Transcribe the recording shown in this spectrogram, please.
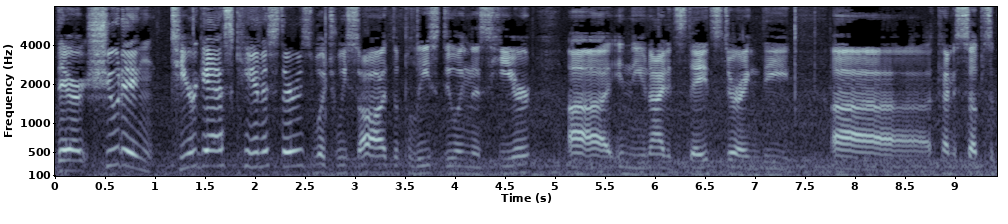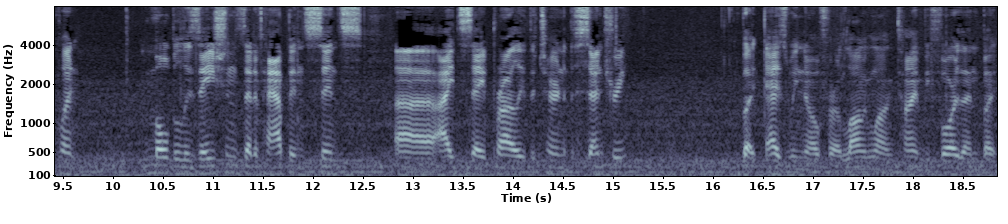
they're shooting tear gas canisters, which we saw the police doing this here uh, in the United States during the uh, kind of subsequent mobilizations that have happened since uh, I'd say probably the turn of the century. But as we know, for a long, long time before then, but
